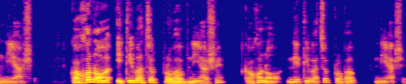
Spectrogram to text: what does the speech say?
নিয়ে আসে। কখনো ইতিবাচক প্রভাব নিয়ে আসে, কখনো নেতিবাচক প্রভাব নিয়ে আসে।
